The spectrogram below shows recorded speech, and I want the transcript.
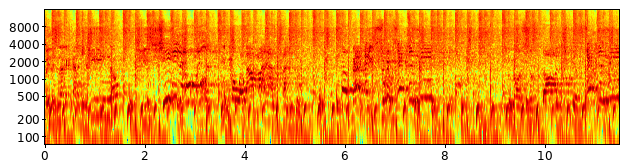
but, isn't the kind of know? She's cheating? You know what I to do? That me! Know me?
